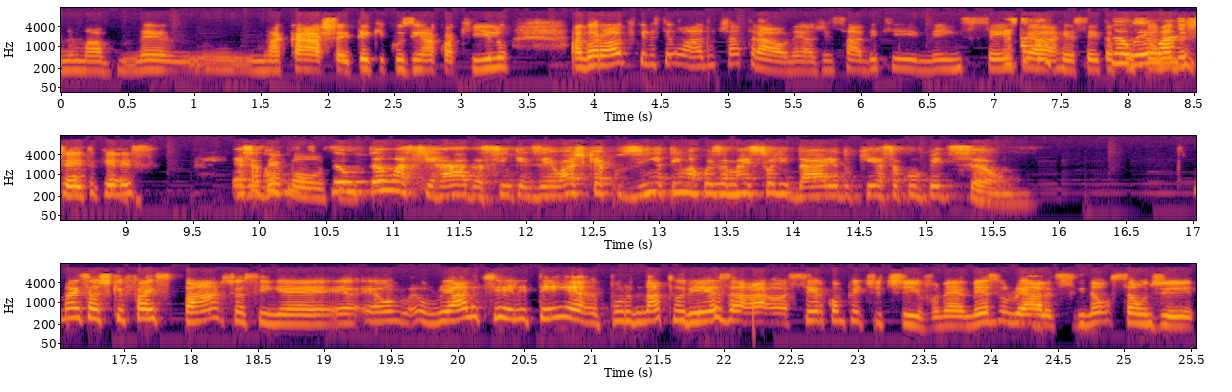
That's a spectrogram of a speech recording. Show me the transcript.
numa, né, numa caixa e ter que cozinhar com aquilo. Agora, óbvio que eles têm um lado teatral, né? A gente sabe que nem sempre a receita não, funciona do jeito que, que eles essa competição tão acirrada, assim, quer dizer, eu acho que a cozinha tem uma coisa mais solidária do que essa competição. Mas acho que faz parte, assim, é, é, é o, reality ele tem é, por natureza a, a, ser competitivo, né? Mesmo realities que não são de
